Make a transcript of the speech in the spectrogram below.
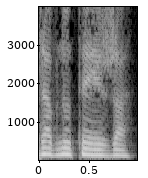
ravnoteža.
